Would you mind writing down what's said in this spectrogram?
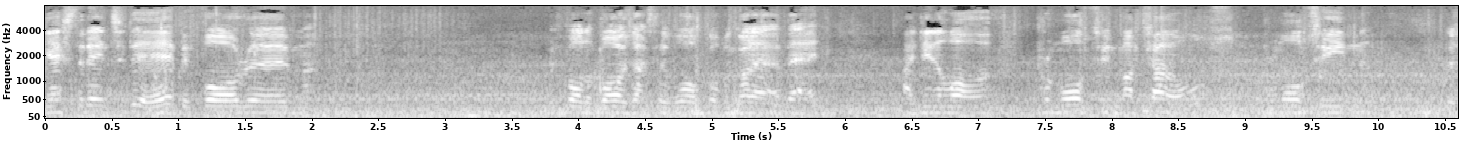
yesterday and today before um, before the boys actually woke up and got out of bed, I did a lot of promoting my channels, promoting the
